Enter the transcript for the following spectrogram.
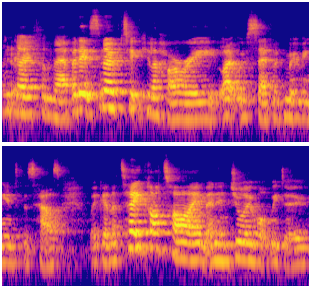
and Yeah. go from there. But it's no particular hurry. Like we've said, with moving into this house, we're going to take our time and enjoy what we do.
